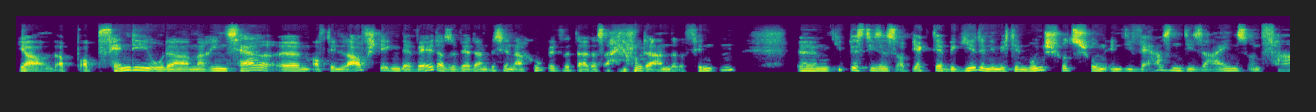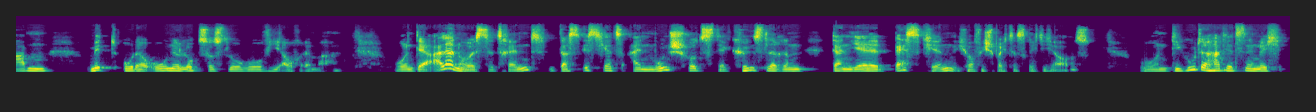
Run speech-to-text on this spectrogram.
Ja, und ob, ob Fendi oder Marines Herr ähm, auf den Laufstegen der Welt, also wer da ein bisschen nachgoogelt, wird da das eine oder andere finden, ähm, gibt es dieses Objekt der Begierde, nämlich den Mundschutz schon in diversen Designs und Farben mit oder ohne Luxuslogo, wie auch immer. Und der allerneueste Trend, das ist jetzt ein Mundschutz der Künstlerin Danielle Beskin. Ich hoffe, ich spreche das richtig aus. Und die Gute hat jetzt nämlich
